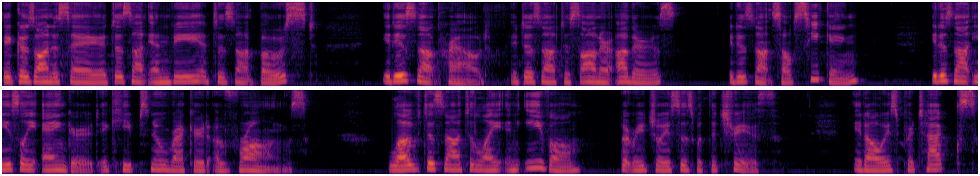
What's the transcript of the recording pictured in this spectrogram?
it goes on to say, it does not envy, it does not boast, it is not proud, it does not dishonor others, it is not self-seeking, it is not easily angered, it keeps no record of wrongs. Love does not delight in evil, but rejoices with the truth. It always protects,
